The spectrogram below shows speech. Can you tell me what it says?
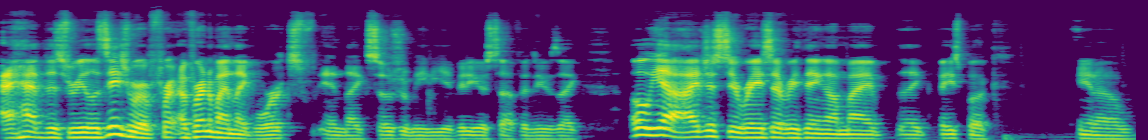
I had this realization where a, fr- a friend of mine like works in like social media video stuff, and he was like, "Oh yeah, I just erase everything on my like Facebook, you know,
